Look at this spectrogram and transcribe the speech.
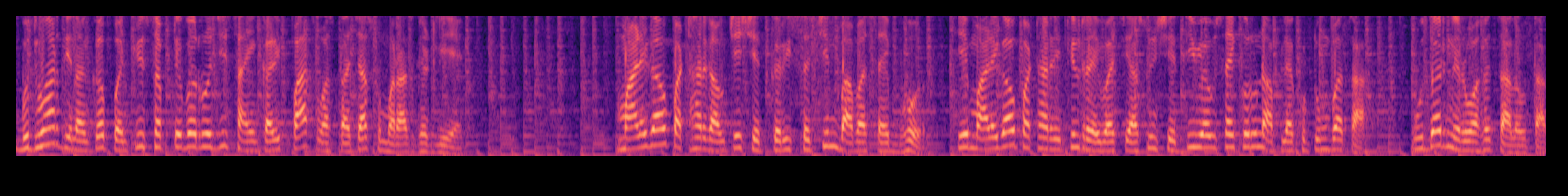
बुधवार दिनांक पंचवीस सप्टेंबर रोजी सायंकाळी पाच वाजताच्या सुमारास घडली आहे. माळेगाव पठार गावचे शेतकरी सचिन बाबासाहेब भोर हे माळेगाव पठार येथील रहिवासी असून शेती व्यवसाय करून आपल्या कुटुंबाचा उदरनिर्वाह चालवतात.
